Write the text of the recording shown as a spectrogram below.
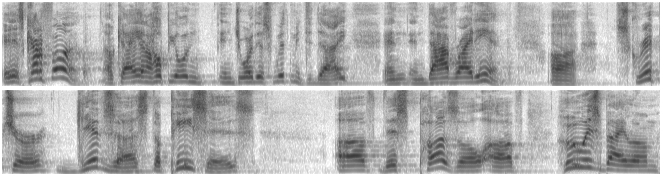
It's kind of fun, okay? And I hope you'll enjoy this with me today and, and dive right in. Uh, scripture gives us the pieces of this puzzle of Who is Balaam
